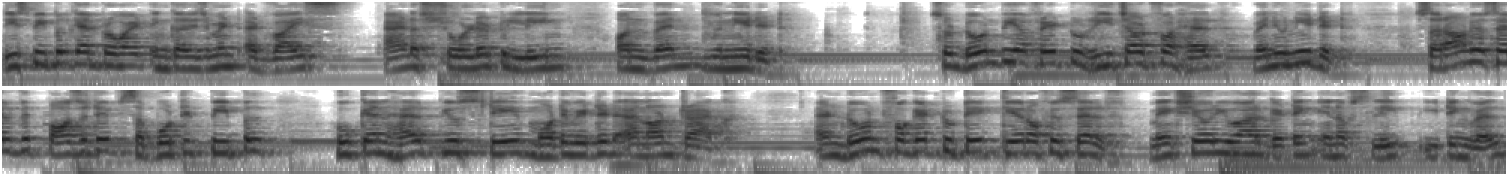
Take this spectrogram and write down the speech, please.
These people can provide encouragement, advice, and a shoulder to lean on when you need it. So don't be afraid to reach out for help when you need it. Surround yourself with positive, supported people who can help you stay motivated and on track. And don't forget to take care of yourself. Make sure you are getting enough sleep, eating well,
